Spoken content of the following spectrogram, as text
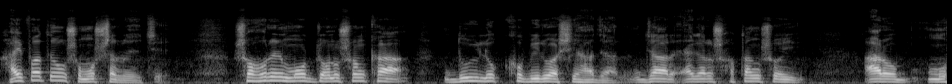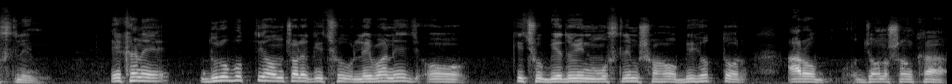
হাইফাতেও সমস্যা রয়েছে। শহরের মোট জনসংখ্যা দুই লক্ষ বিরাশি হাজার, যার এগারো শতাংশই আরব মুসলিম। এখানে দূরবর্তী অঞ্চলে কিছু লেবানিজ ও কিছু বেদুইন মুসলিম সহ বৃহত্তর আরব জনসংখ্যা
